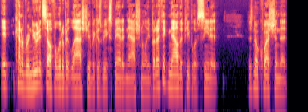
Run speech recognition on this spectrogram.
it kind of renewed itself a little bit last year because we expanded nationally. But I think now that people have seen it, there's no question that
